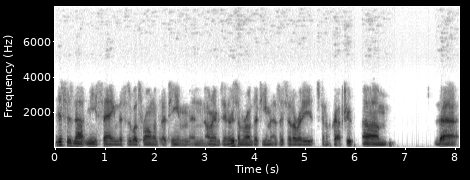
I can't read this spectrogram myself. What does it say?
this is not me saying this is what's wrong with that team, and I'm not even saying there is something wrong with that team. As I said already, it's kind of a crapshoot. Um, that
